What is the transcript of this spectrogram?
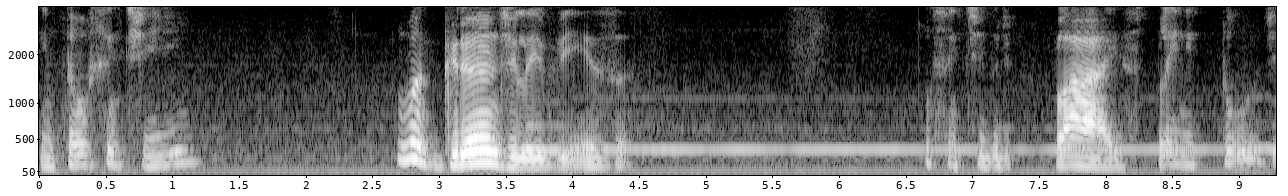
então eu senti uma grande leveza, um sentido de paz, plenitude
